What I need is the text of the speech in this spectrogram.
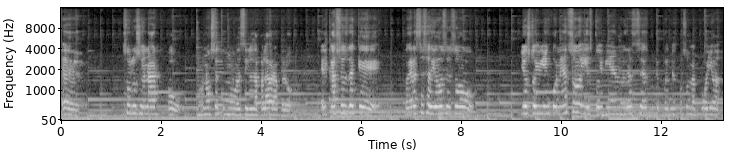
eh, solucionar o, no sé cómo decir la palabra, pero el caso es de que, pues, gracias a Dios, eso, yo estoy bien con eso y estoy bien, gracias a Dios, porque pues mi esposo me apoya,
